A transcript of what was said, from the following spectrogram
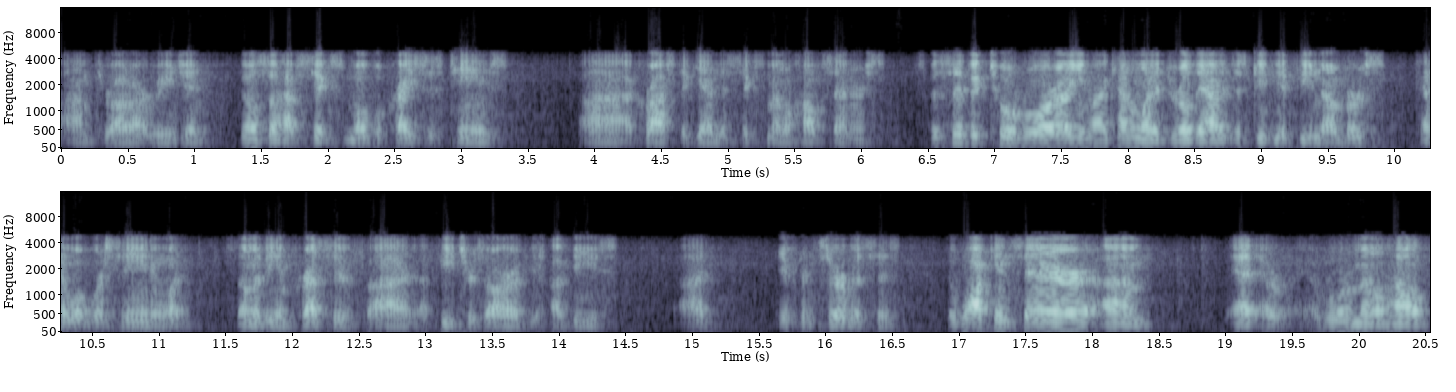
um, throughout our region. We also have six mobile crisis teams uh, across, again, the six mental health centers. Specific to Aurora, you know, I kind of want to drill down and just give you a few numbers, kind of what we're seeing and what some of the impressive uh, features are of, of these uh, different services. The walk-in center um, at Aurora Mental Health,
